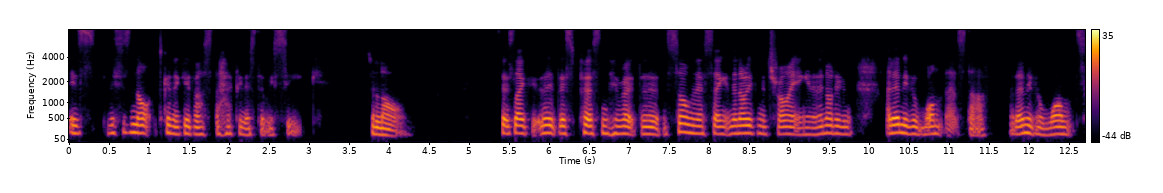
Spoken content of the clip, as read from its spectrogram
is this is not going to give us the happiness that we seek for long so it's like this person who wrote the, the song they're saying they're not even trying you know they're not even i don't even want that stuff i don't even want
